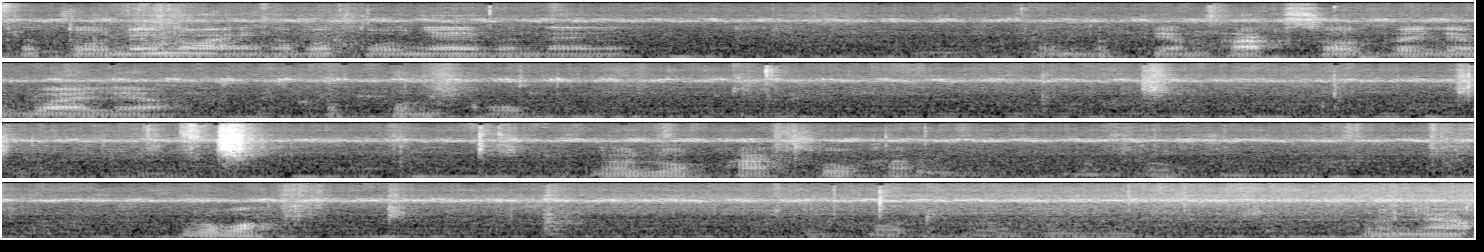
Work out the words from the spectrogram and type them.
ถ้าตัวน้อยๆครับว่าตัวใหญ่ปานใดผมไปเตรียมผักสดไว้เรียบร้อยแล้วขอบคุณกบแล้วลวกผักสู้ครับรู้ป่ะเหมือนแล้ว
